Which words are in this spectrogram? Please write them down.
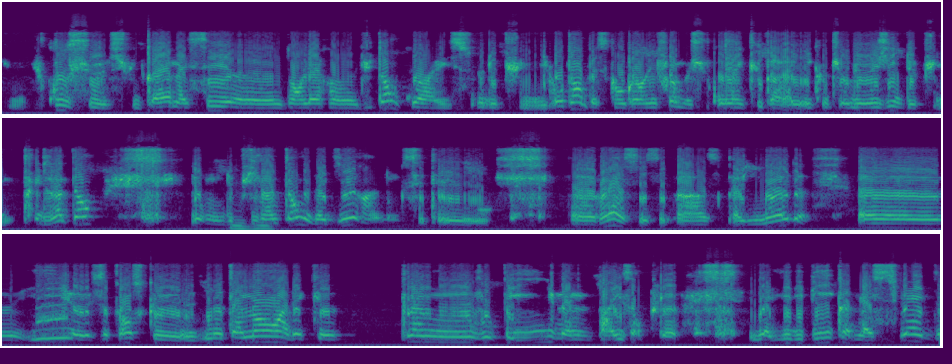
du, coup, je suis quand même assez euh, dans l'air euh, du temps, quoi, et ce depuis longtemps, parce qu'encore une fois, moi, je suis convaincu par l'agriculture biologique depuis près de 20 ans, donc depuis 20 mhm. ans, on va dire, donc c'était, voilà, c'est pas, pas une mode, et je pense que, notamment avec plein de nouveaux pays, même par exemple, il y, a des pays comme la Suède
